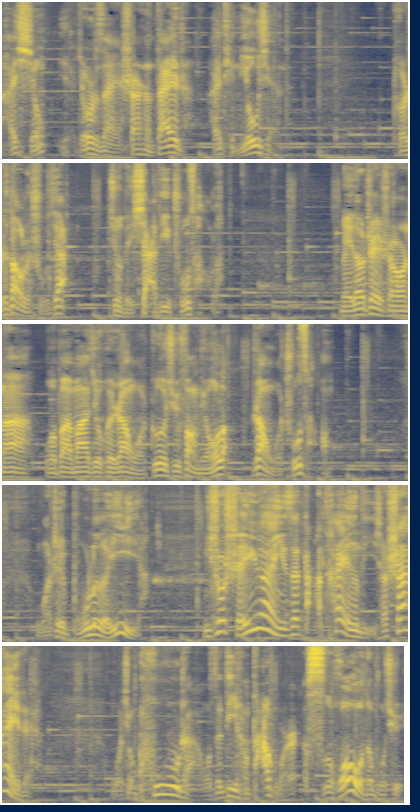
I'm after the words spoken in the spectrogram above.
还行，也就是在山上待着，还挺悠闲的。可是到了暑假，就得下地除草了。每到这时候呢，我爸妈就会让我哥去放牛了，让我除草。我这不乐意呀！你说谁愿意在大太阳底下晒着呀？我就哭着，我在地上打滚，死活我都不去。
